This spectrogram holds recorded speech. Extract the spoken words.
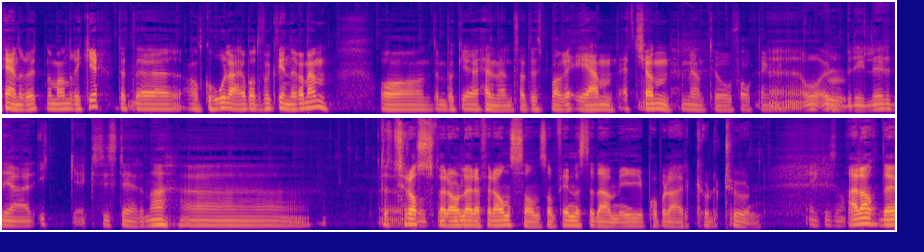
penere ut når man drikker. Dette, alkohol er jo både for kvinner og menn. Og den bør ikke henvende seg til bare én, et kjønn, mente jo folk den gangen. Eh, Og ølbriller, de er ikke-eksisterende. Eh, Til tross for alle referansene som finnes til dem i populærkulturen. Ikke. Nei da, det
